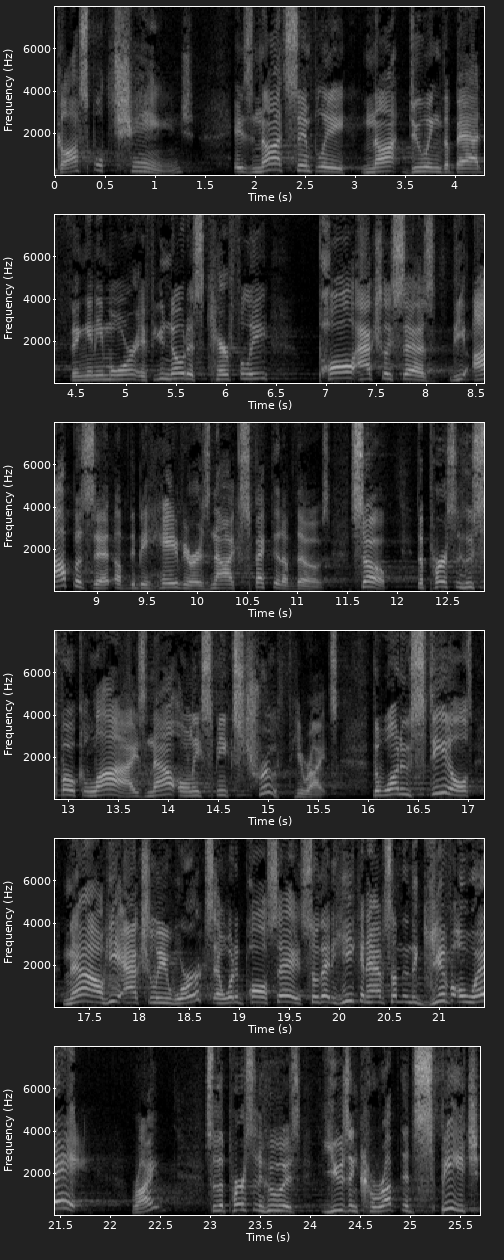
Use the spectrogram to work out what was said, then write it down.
gospel change is not simply not doing the bad thing anymore. If you notice carefully, Paul actually says the opposite of the behavior is now expected of those. So, the person who spoke lies now only speaks truth, he writes. The one who steals, now he actually works. And what did Paul say? So that he can have something to give away, right? So the person who is using corrupted speech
